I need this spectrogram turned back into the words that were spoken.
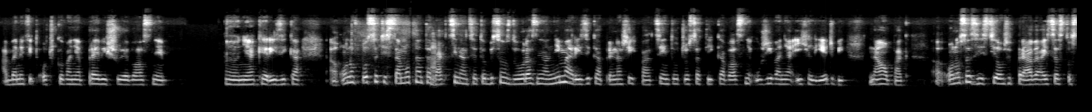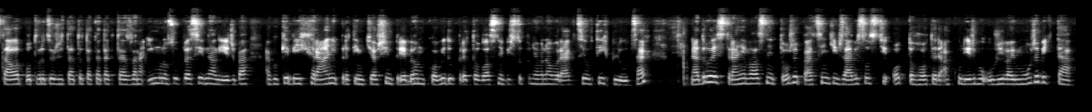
a benefit očkovania prevyšuje vlastne nejaké rizika. Ono v podstate samotná tá vakcinácia, to by som zdôraznila, nemá rizika pre našich pacientov, čo sa týka vlastne užívania ich liečby. Naopak, e, ono sa zistilo, že práve aj sa to stále potvrdzuje, že táto taká tak tzv. imunosupresívna liečba ako keby ich chráni pred tým ťažším priebehom covidu, preto vlastne vystupňovanou reakciou v tých pľúcach. Na druhej strane vlastne to, že pacienti v závislosti od toho, teda akú liečbu užívajú, môže byť tá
